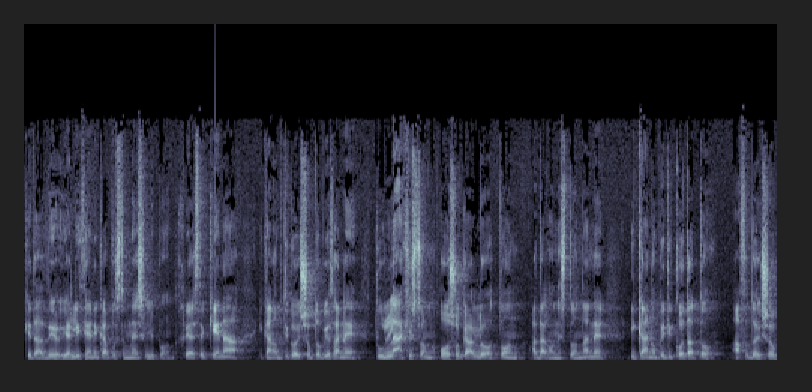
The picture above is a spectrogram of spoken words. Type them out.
και τα δύο. Η αλήθεια είναι κάπου στη μέση λοιπόν. Χρειάζεται και ένα ικανοποιητικό e-shop το οποίο θα είναι τουλάχιστον όσο καλό των ανταγωνιστών, να είναι ικανοποιητικότατο αυτό το e-shop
